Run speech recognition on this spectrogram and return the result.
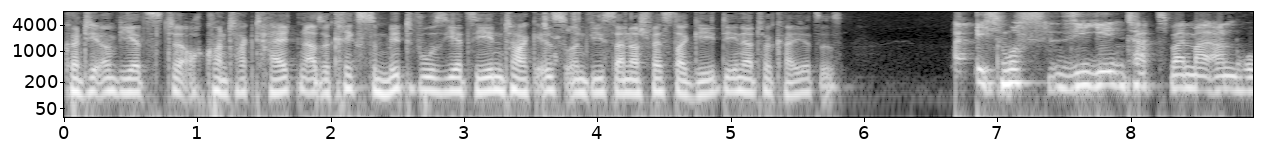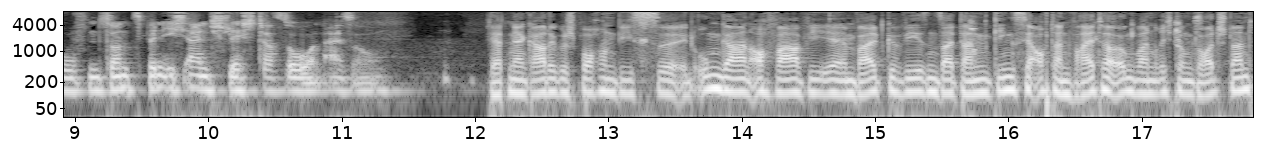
Könnt ihr irgendwie jetzt äh, auch Kontakt halten? Also kriegst du mit, wo sie jetzt jeden Tag ist und wie es deiner Schwester geht, die in der Türkei jetzt ist? Ich muss sie jeden Tag zweimal anrufen, sonst bin ich ein schlechter Sohn. Also wir hatten ja gerade gesprochen, wie es äh, in Ungarn auch war, wie ihr im Wald gewesen seid. Dann ging es ja auch dann weiter irgendwann Richtung Deutschland.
